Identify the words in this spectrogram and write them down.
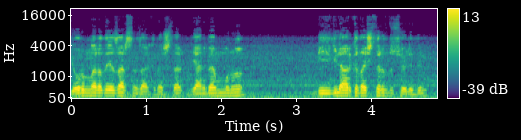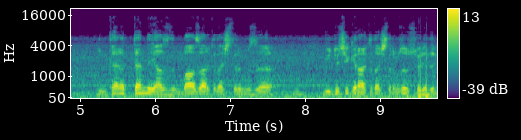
Yorumlara da yazarsınız arkadaşlar. Yani ben bunu bilgili arkadaşlara da söyledim. İnternetten de yazdım. Bazı arkadaşlarımıza, video çeken arkadaşlarımıza da söyledim.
